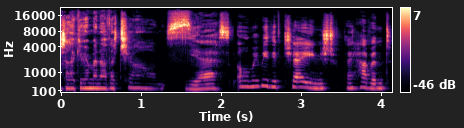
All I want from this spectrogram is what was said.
Shall I give him another chance? yes. Oh, maybe they've changed. They haven't.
